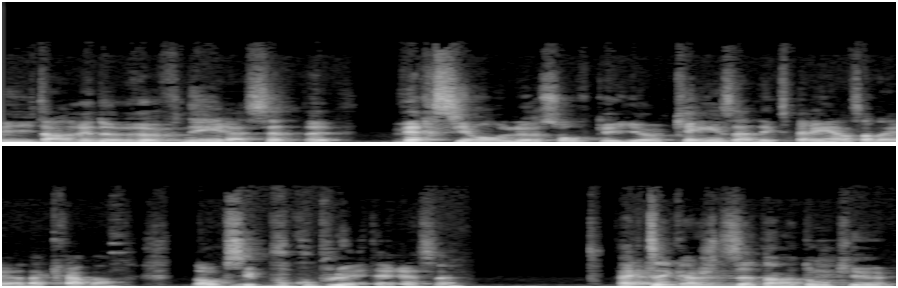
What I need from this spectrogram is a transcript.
et il est en train de revenir à cette version-là, sauf qu'il y a 15 ans d'expérience en arrière de la cravate. Donc, c'est beaucoup plus intéressant. Fait que, quand je disais tantôt que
